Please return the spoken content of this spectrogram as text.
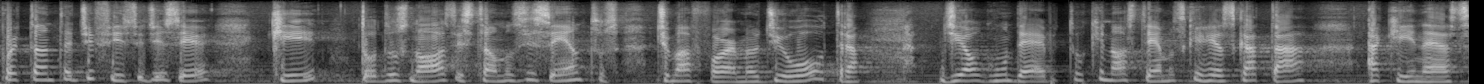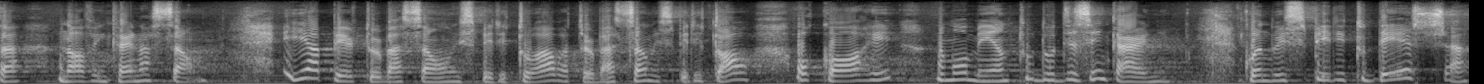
portanto, é difícil dizer que todos nós estamos isentos, de uma forma ou de outra, de algum débito que nós temos que resgatar aqui nessa nova encarnação. E a perturbação espiritual, a turbação espiritual, ocorre no momento do desencarne, quando o espírito deixa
